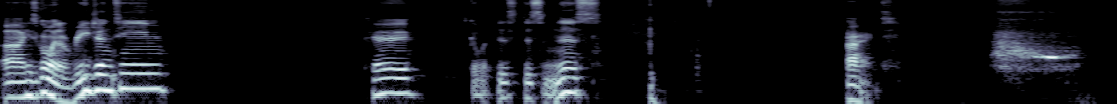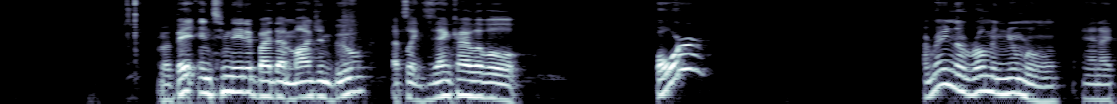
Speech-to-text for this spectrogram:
Uh, he's going a regen team. Okay, let's go with this, this, and this. All right. I'm a bit intimidated by that Majin Buu. That's like Zenkai level four. I'm reading the Roman numeral, and I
